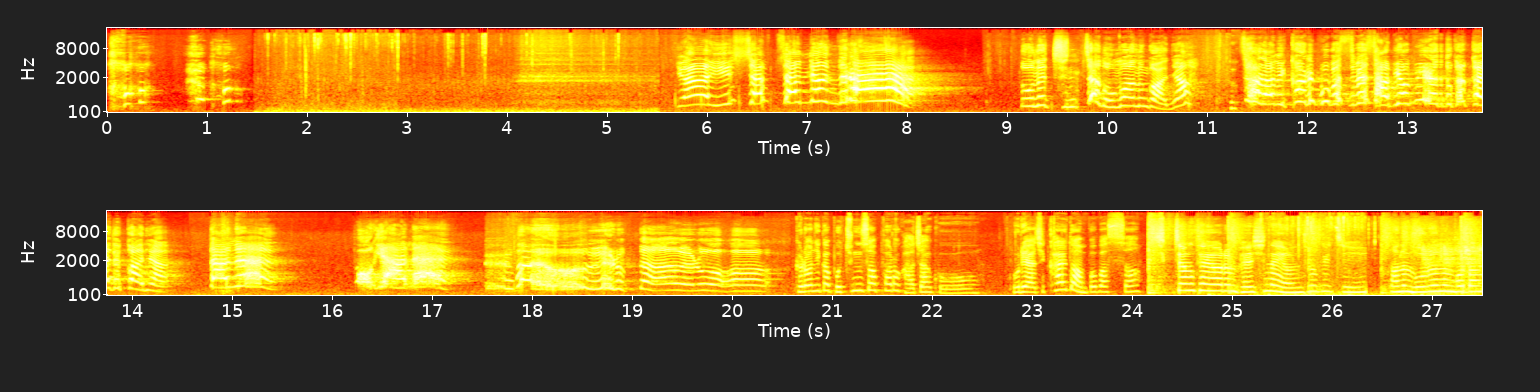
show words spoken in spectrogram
야, 이 샵잡년들아! 너네 진짜 너무하는 거 아니야? 사람이 칼을 뽑았으면 4비언피라도 깎아야 될 거 아니야? 나는 포기 안 해! 아유, 외롭다, 외로워. 그러니까 보충 수업하러 가자고. 우리 아직 칼도 안 뽑았어. 직장 생활은 배신의 연속이지. 나는 모르는 거다.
